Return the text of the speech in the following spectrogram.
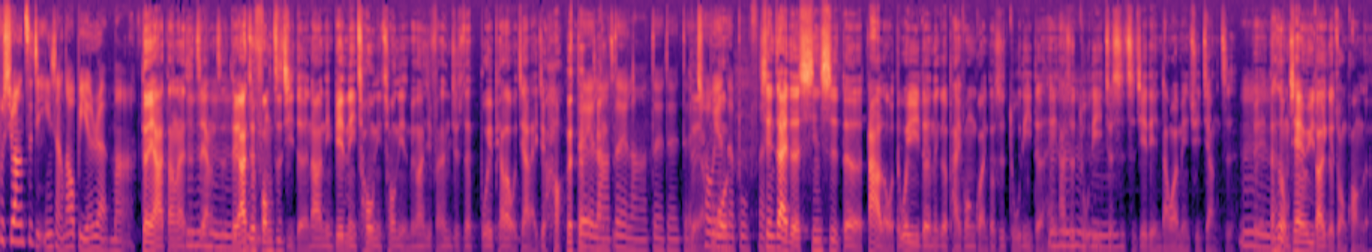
不希望自己影响到别人嘛。对啊，当然是这样子。嗯、对啊，就封自己的，然后你别人你抽你抽你的没关系，反正就是不会飘到我家来就好了。对啦，对啦，对对对，抽烟的部分。现在的新式的大楼的卫浴的那个排风管都是独立的，嘿，它是独立，就是直接连到外面去这样子。嗯、对，但是我们现在又遇到一个状况了，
